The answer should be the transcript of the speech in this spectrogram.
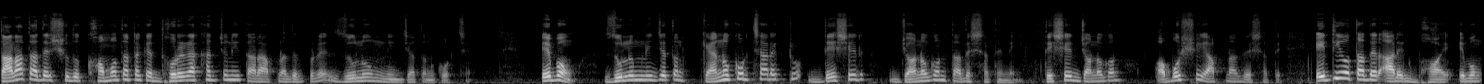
তারা তাদের শুধু ক্ষমতাটাকে ধরে রাখার জন্যই তারা আপনাদের উপরে জুলুম নির্যাতন করছে। এবং জুলুম নির্যাতন কেন করছে আর একটু দেশের জনগণ তাদের সাথে নেই। দেশের জনগণ অবশ্যই আপনাদের সাথে। এটিও তাদের আরেক ভয় এবং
